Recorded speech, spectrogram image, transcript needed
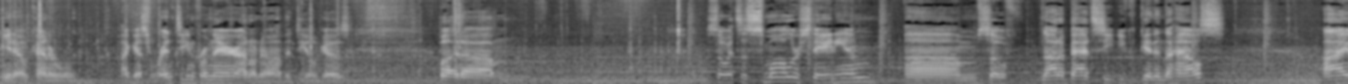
you know, kind of, I guess, renting from there. I don't know how the deal goes, but. um so it's a smaller stadium, um, so not a bad seat you could get in the house. I,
